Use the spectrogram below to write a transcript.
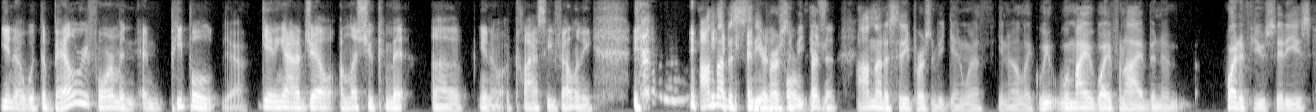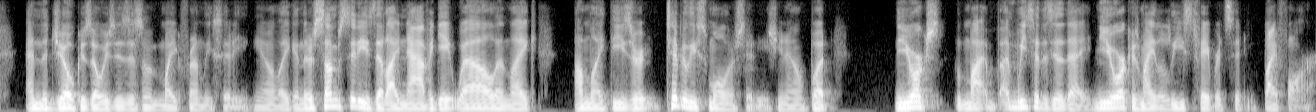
you know, with the bail reform and and people yeah. getting out of jail unless you commit, uh, you know, a classy felony. I'm not a city you're in a person. Begin, prison. I'm not a city person to begin with. You know, like we, when my wife and I have been to quite a few cities, and the joke is always, is this a Mike friendly city? You know, like, and there's some cities that I navigate well, and like, I'm like, these are typically smaller cities, you know, but New York's my, we said this the other day, New York is my least favorite city by far.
